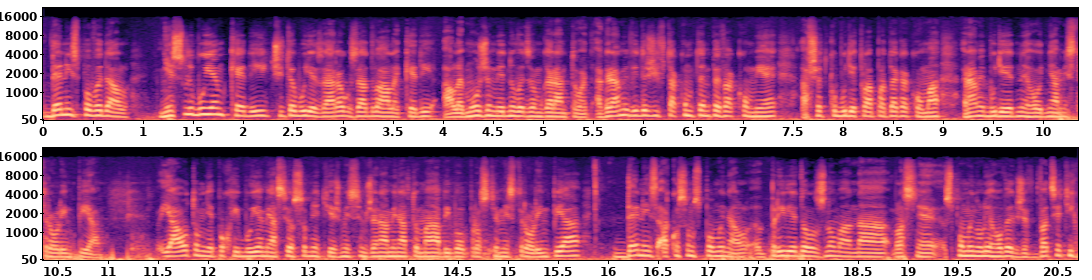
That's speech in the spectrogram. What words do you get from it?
Denis povedal, Nesľubujem kedy, či to bude za rok, za dva, ale kedy, ale môžem jednu vec vám garantovať. Ak Rami vydrží v takom tempe, v akom je a všetko bude klapať tak, ako má, Rami bude jedného dňa mistr Olympia. Ja o tom nepochybujem, ja si osobne tiež myslím, že Rami na to má, aby bol proste mistr Olympia. Denis, ako som spomínal, priviedol znova na, vlastne spomenul jeho vek, že v 28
